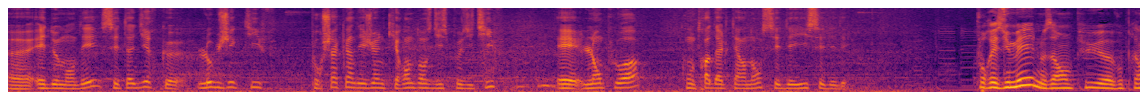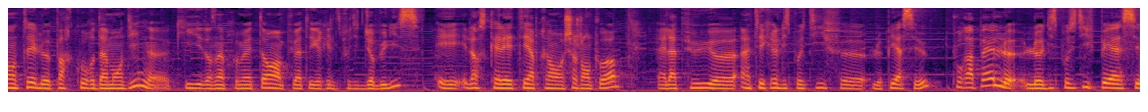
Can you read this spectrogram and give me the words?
euh, est demandé. C'est-à-dire que l'objectif pour chacun des jeunes qui rentrent dans ce dispositif est l'emploi, contrat d'alternance, CDI, CDD. Pour résumer, nous avons pu euh, vous présenter le parcours d'Amandine, qui dans un premier temps a pu intégrer le dispositif Jobulis, et lorsqu'elle été après en recherche d'emploi, elle a pu euh, intégrer le dispositif euh, le PACE. Pour rappel, le dispositif PACE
